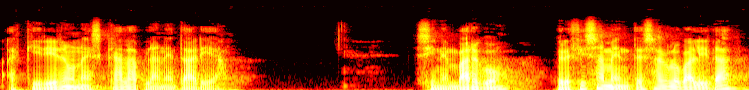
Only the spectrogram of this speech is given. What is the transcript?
adquiriera una escala planetaria. Sin embargo, precisamente esa globalidad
